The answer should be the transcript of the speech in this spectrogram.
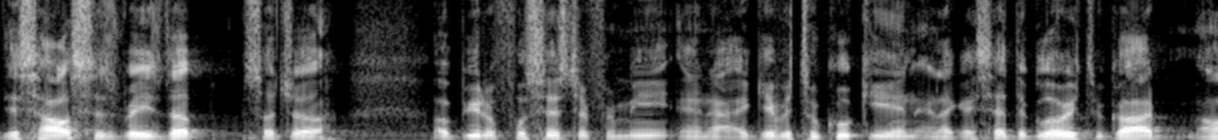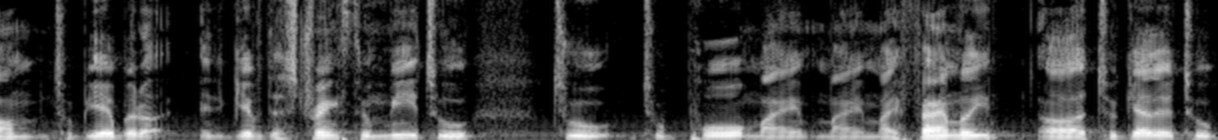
this house has raised up such a, a beautiful sister for me, and I give it to Cookie, and, and like I said, the glory to God um, to be able to give the strength to me to to to pull my my my family uh, together to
